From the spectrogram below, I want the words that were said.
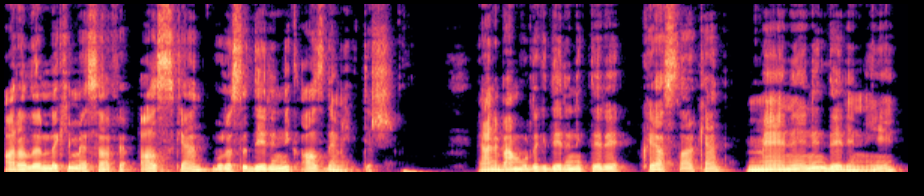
Aralarındaki mesafe azken burası derinlik az demektir. Yani ben buradaki derinlikleri kıyaslarken MN'nin derinliği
